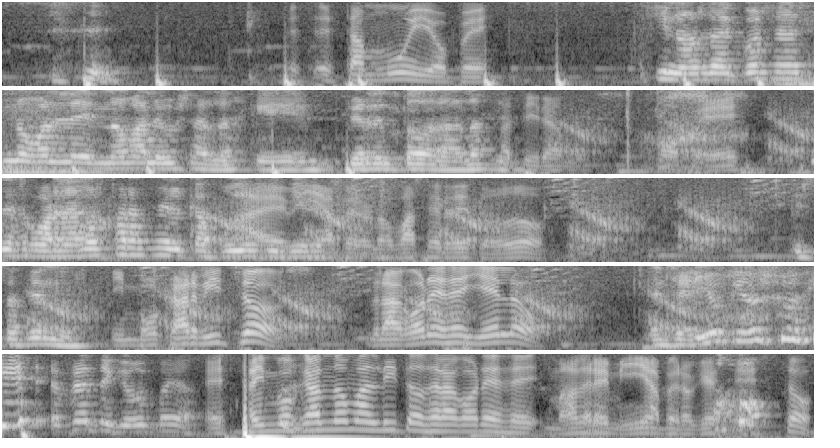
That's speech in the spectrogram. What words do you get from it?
sé. Es- está muy OP. si nos da cosas, no vale, no vale usarlas, que pierden toda la La gracia. tiramos. OP. Las guardamos para hacer el capullo si mía, quieres. pero no va a hacer de todo. ¿Qué está haciendo? Invocar bichos. Dragones de hielo. ¿En serio quiero subir? Espérate que voy para allá. Está invocando malditos dragones de... Madre mía, pero ¿qué es esto?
